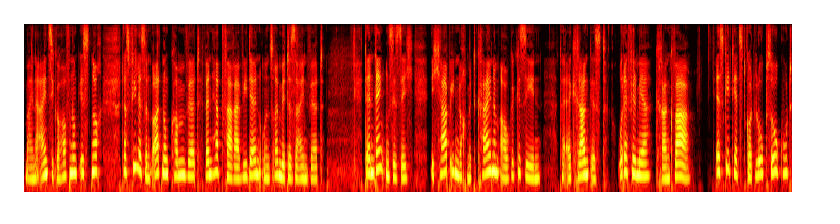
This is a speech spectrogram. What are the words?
Meine einzige Hoffnung ist noch, dass vieles in Ordnung kommen wird, wenn Herr Pfarrer wieder in unserer Mitte sein wird. Denn denken Sie sich, ich habe ihn noch mit keinem Auge gesehen, da er krank ist, oder vielmehr krank war. Es geht jetzt Gottlob so gut,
